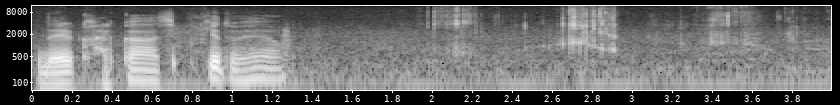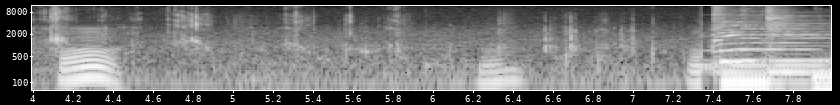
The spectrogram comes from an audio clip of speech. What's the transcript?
내일 갈까 싶기도 해요. 음. 해가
